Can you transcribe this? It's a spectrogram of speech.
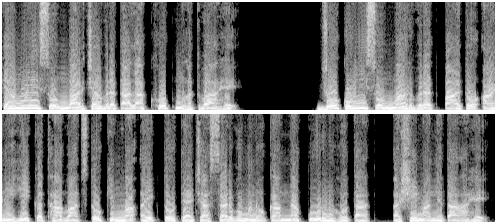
त्यामुळे सोमवारच्या व्रताला खूप महत्त्व आहे. जो कोणी सोमवार व्रत पाळतो आणि ही कथा वाचतो किंवा ऐकतो त्याच्या सर्व मनोकामना पूर्ण होतात अशी मान्यता आहे.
